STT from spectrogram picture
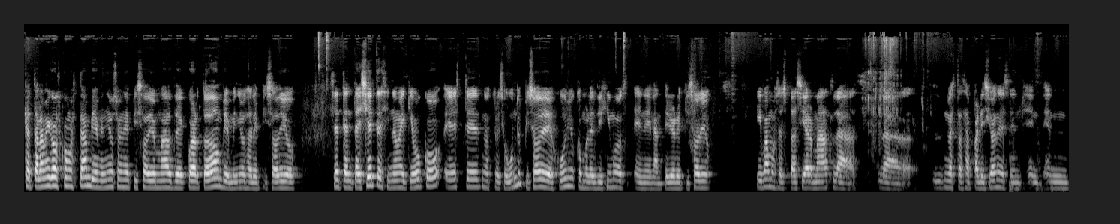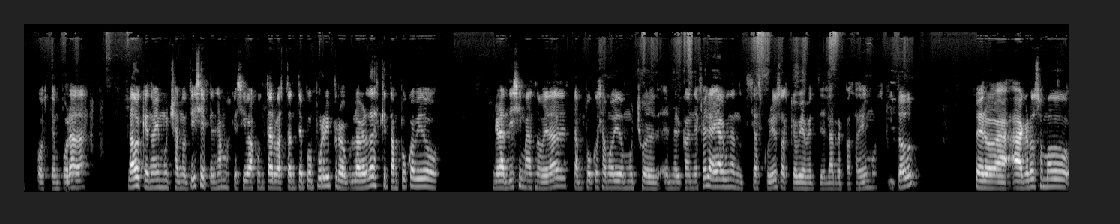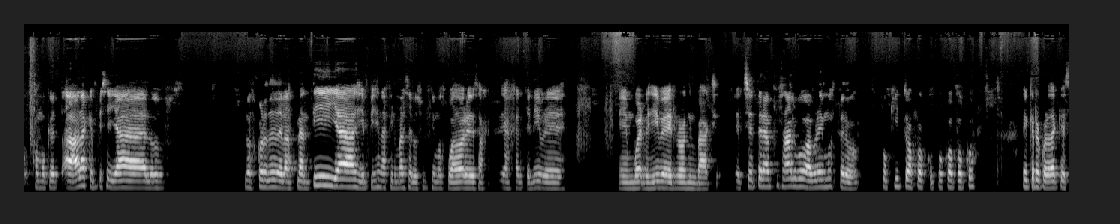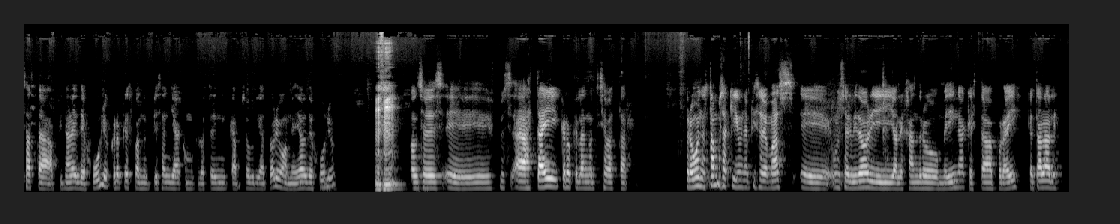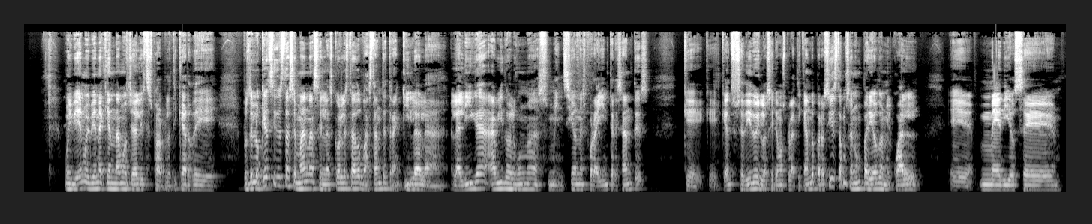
¿Qué tal amigos? ¿Cómo están? Bienvenidos a un episodio más de Cuarto Down. Bienvenidos al episodio 77, si no me equivoco. Este es nuestro segundo episodio de junio, como les dijimos en el anterior episodio. Y vamos a espaciar más las, nuestras apariciones en, en, en postemporada. Dado que no hay mucha noticia y pensamos que se iba a juntar bastante popurri, pero la verdad es que tampoco ha habido grandísimas novedades, tampoco se ha movido mucho el, mercado NFL, hay algunas noticias curiosas que obviamente las repasaremos y todo, pero a, grosso modo, como que ahora que empiece ya los los cortes de las plantillas y empiecen a firmarse los últimos jugadores de agente libre en wide receiver, running backs, etcétera, pues algo habremos, pero poquito a poco, poco a poco hay que recordar que es hasta finales de julio, creo que es cuando empiezan ya como que los training camps obligatorios, o a mediados de julio. Entonces, eh, pues hasta ahí creo que la noticia va a estar. Pero bueno, estamos aquí un episodio más, eh, un servidor y Alejandro Medina que está por ahí. ¿Qué tal, Ale? Muy bien, muy bien, aquí andamos ya listos para platicar de, pues de lo que han sido estas semanas en las cuales ha estado bastante tranquila la, la liga. Ha habido algunas menciones por ahí interesantes que, han sucedido y los iremos platicando, pero sí estamos en un periodo en el cual eh, medio se,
